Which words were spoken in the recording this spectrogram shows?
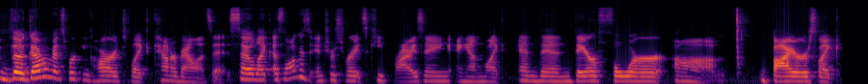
the government's working hard to like counterbalance it. So like as long as interest rates keep rising and like and then therefore um buyers like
